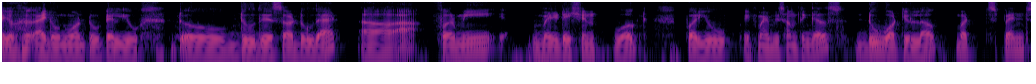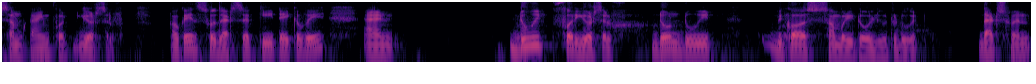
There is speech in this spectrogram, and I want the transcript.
I i don't want to tell you to do this or do that. Uh, for me meditation worked. For you it might be something else. Do what you love but spend some time for yourself. Okay so that's the key takeaway. And do it for yourself. Don't do it because somebody told you to do it. That's when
